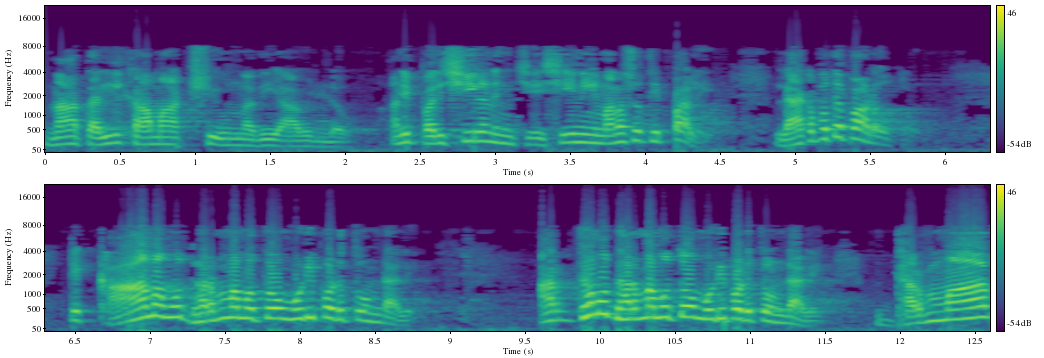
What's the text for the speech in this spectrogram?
నా తల్లి కామాక్షి ఉన్నది ఆవిడలో అని పరిశీలనం చేసి నీ మనసు తిప్పాలి. లేకపోతే పాడవుతావు. అంటే కామము ధర్మముతో ముడిపడుతూ ఉండాలి. అర్థము ధర్మముతో ముడిపడుతూ ఉండాలి. ధర్మార్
